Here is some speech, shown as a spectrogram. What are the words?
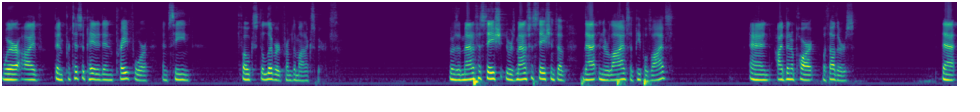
where I've been participated in, prayed for, and seen folks delivered from demonic spirits. There was a manifestation. There was manifestations of that in their lives and people's lives. And I've been a part with others that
